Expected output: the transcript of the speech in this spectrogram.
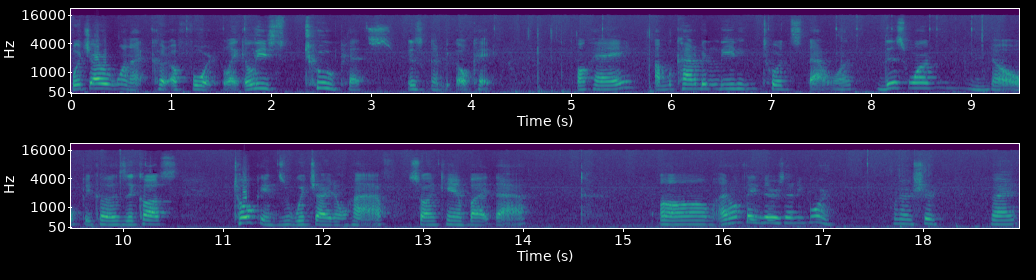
Whichever one I could afford. Like at least two pets is gonna be okay. Okay, I'm kind of leaning towards that one. This one, no, because it costs tokens, which I don't have, so I can't buy that. Um, I don't think there's any more. I'm not sure. Right?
